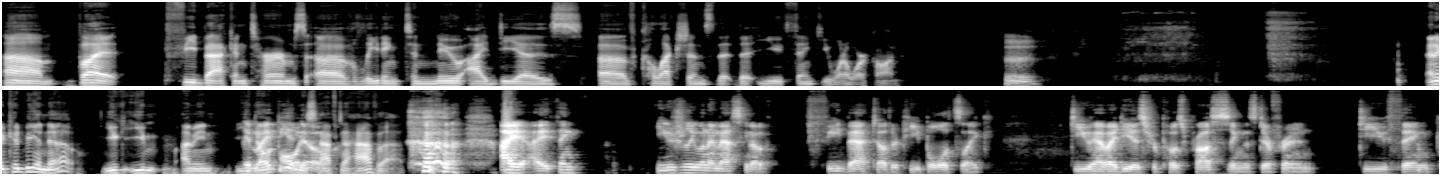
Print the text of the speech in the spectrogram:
um, but feedback in terms of leading to new ideas of collections that that you think you want to work on. Hmm. And it could be a no. You you I mean, you it don't always no. have to have that. I I think usually when I'm asking about feedback to other people, it's like do you have ideas for post processing this different? Do you think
